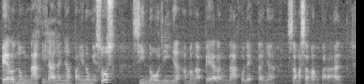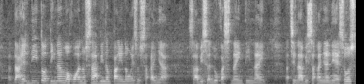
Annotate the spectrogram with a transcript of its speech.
Pero nung nakilala niya ang Panginoong Yesus, sinoli niya ang mga perang nakolekta niya sa masamang paraan. At dahil dito, tingnan mo kung ano sabi ng Panginoong Yesus sa kanya. Sabi sa Lucas 19.9, at sinabi sa kanya ni Jesus,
